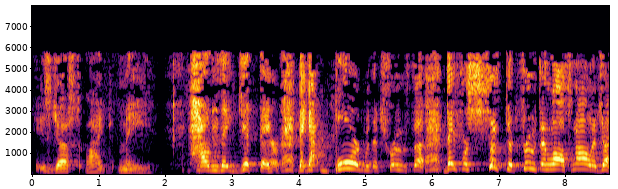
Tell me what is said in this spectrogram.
He's just like me. How do they get there? They got bored with the truth. Uh, they forsook the truth and lost knowledge. Uh,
